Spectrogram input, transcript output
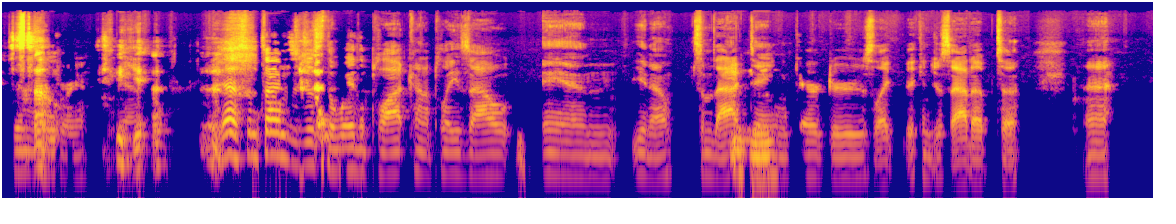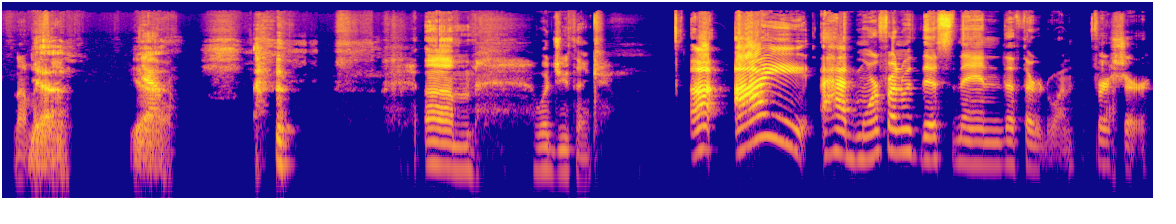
Didn't so work for you. yeah. Yeah. Yeah, sometimes it's just the way the plot kind of plays out, and you know, some of the Mm-hmm. acting, characters, like it can just add up to, eh, not my Yeah. thing. yeah, Um, what'd you think? Uh, I had more fun with this than the third one for sure.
